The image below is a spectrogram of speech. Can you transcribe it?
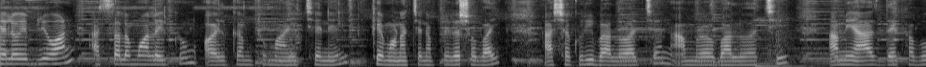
হ্যালো এভরিওয়ান আসসালামু আলাইকুম ওয়েলকাম টু মাই চ্যানেল কেমন আছেন আপনারা সবাই? আশা করি ভালো আছেন, আমরাও ভালো আছি। আমি আজ দেখাবো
